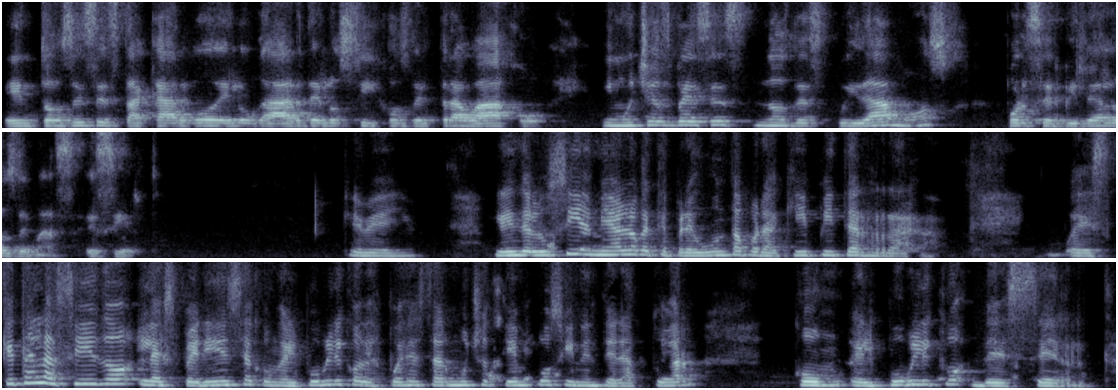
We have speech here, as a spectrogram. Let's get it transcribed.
entonces está a cargo del hogar, de los hijos, del trabajo y muchas veces nos descuidamos por servirle a los demás, es cierto. Qué bello. Linda Lucía, mira lo que te pregunta por aquí Peter Raga. Pues, ¿qué tal ha sido la experiencia con el público después de estar mucho tiempo sin interactuar con el público de cerca?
